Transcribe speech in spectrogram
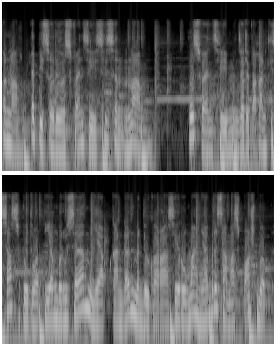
6. Episode Fancy Season 6 Fancy menceritakan kisah Squidward yang berusaha menyiapkan dan mendekorasi rumahnya bersama SpongeBob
